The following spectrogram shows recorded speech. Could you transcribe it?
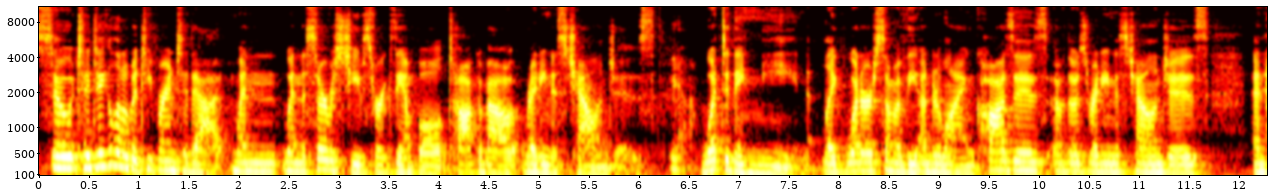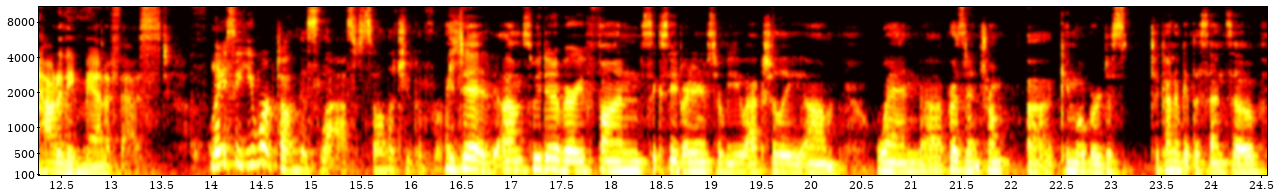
So to dig a little bit deeper into that, when when the service chiefs, for example, talk about readiness challenges, yeah. what do they mean? Like what are some of the underlying causes of those readiness challenges and how do they manifest? Lacey, you worked on this last, so I'll let you go first. I did. Um, so we did a very fun six-day readiness review actually um, when uh, President Trump uh, came over just to kind of get the sense of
